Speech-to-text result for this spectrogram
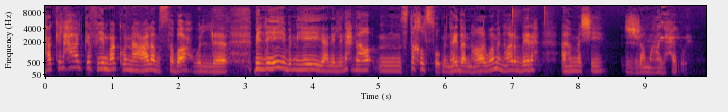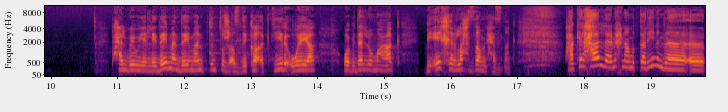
على كل حال كافيين معكم عالم الصباح وال بالنهايه بالنهاية يعني اللي نحن نستخلصه من هيدا النهار ومن نهار امبارح أهم شيء الجمعة الحلوة. الحلوة واللي دايما دايما بتنتج أصدقاء كتير قوية وبدلوا معك بآخر لحظة من حزنك. على كل حال نحن مضطرين ان آه،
